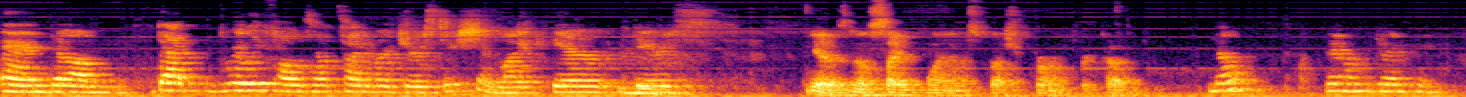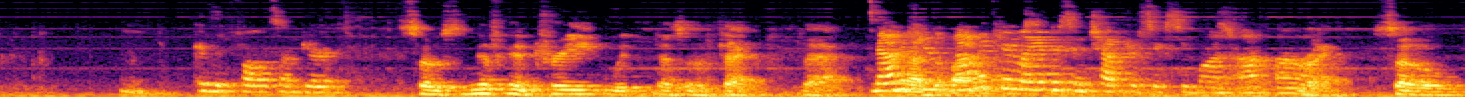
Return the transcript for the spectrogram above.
And um, that really falls outside of our jurisdiction, like there, there's, Yeah, there's no site plan or special permit for cutting. no, they don't do anything. Because it falls under, so significant tree would- doesn't affect that. not Not if your, not if your land is in chapter sixty-one, uh-uh. Right, so,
